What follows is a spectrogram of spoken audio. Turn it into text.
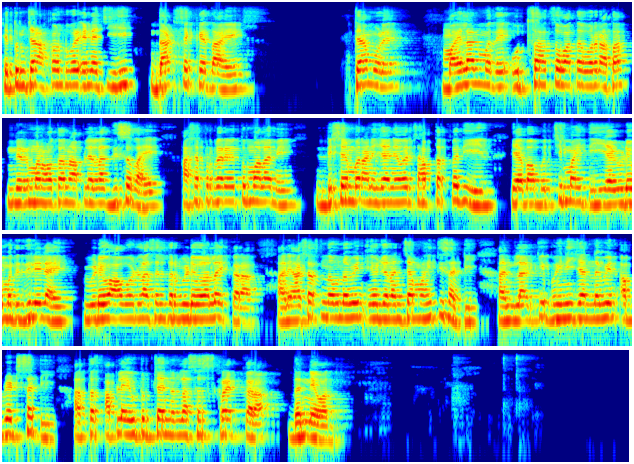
हे तुमच्या अकाउंटवर येण्याची ही दाट शक्यता आहे. त्यामुळे महिलांमध्ये उत्साहाचं वातावरण आता निर्माण होताना आपल्याला दिसत आहे. अशा प्रकारे तुम्हाला मी डिसेंबर आणि जानेवारीचा हप्ता कधी येईल याबाबतची माहिती या व्हिडिओमध्ये दिलेली आहे. व्हिडिओ आवडला असेल तर व्हिडिओला लाईक करा आणि अशाच नवनवीन योजनांच्या माहितीसाठी आणि लाडकी बहिणीच्या नवीन अपडेटसाठी आताच आपल्या युट्यूब चॅनलला सबस्क्राईब करा. धन्यवाद.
